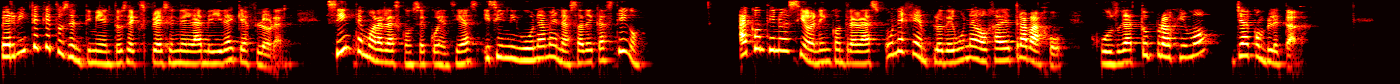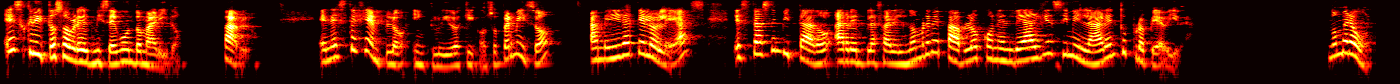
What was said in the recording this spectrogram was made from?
Permite que tus sentimientos se expresen en la medida que afloran, sin temor a las consecuencias y sin ninguna amenaza de castigo. A continuación encontrarás un ejemplo de una hoja de trabajo, Juzga a tu prójimo, ya completada escrito sobre mi segundo marido, Pablo. En este ejemplo, incluido aquí con su permiso, a medida que lo leas, estás invitado a reemplazar el nombre de Pablo con el de alguien similar en tu propia vida. Número 1.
